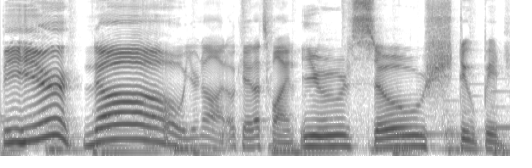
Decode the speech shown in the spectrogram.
Be here? No, you're not. Okay, that's fine. You're so stupid,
